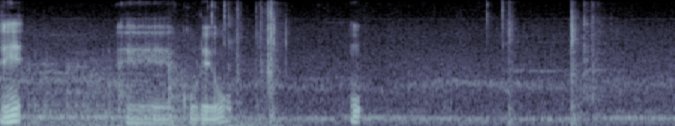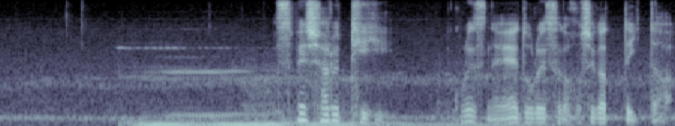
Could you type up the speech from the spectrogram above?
で、えー、これを、おスペシャルティー。これですね、ドレスが欲しがっていた。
